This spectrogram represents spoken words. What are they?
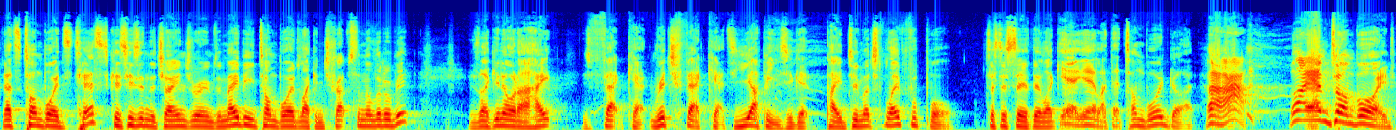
that's Tom Boyd's test because he's in the change rooms and maybe Tom Boyd like entraps them a little bit. He's like, you know what I hate? is fat cat, rich fat cats, yuppies who get paid too much to play football. Just to see if they're like, yeah, yeah, like that Tom Boyd guy. Ha ha! I am Tom Boyd.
